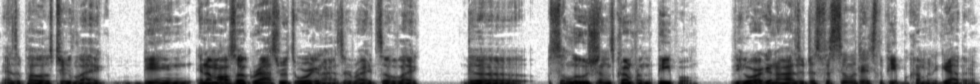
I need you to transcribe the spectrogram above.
as opposed to like being and I'm also a grassroots organizer, right? So like the solutions come from the people the organizer just facilitates the people coming together.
